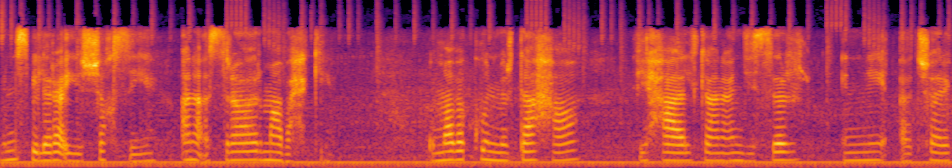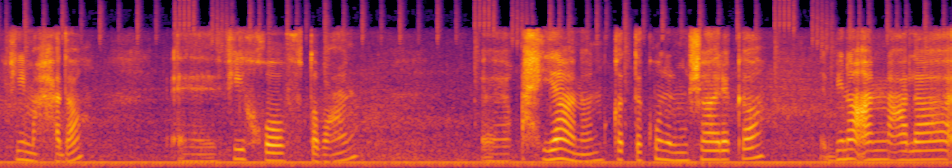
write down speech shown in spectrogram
بالنسبة لرأيي الشخصي أنا أسرار ما بحكي وما بكون مرتاحة في حال كان عندي سر إني أتشارك فيه مع حدا في خوف طبعا. أحيانا قد تكون المشاركة بناء على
